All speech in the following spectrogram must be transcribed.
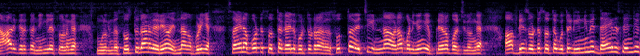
யாருக்கு இருக்க நீங்களே சொல்லுங்க. உங்களுக்கு இந்த சொத்து தானே வேறையும் இந்தாங்க பிடிங்க. சைனை போட்டு சொத்தை கையில் கொடுத்துட்றாங்க அந்த சொத்தை வச்சு என்ன வேணா பண்ணிக்கோங்க எப்படி வேணா பழிச்சுக்கோங்க அப்படின்னு சொல்லிட்டு சொத்தை கொடுத்துட்டு இனிமேல் தயவு செஞ்சு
